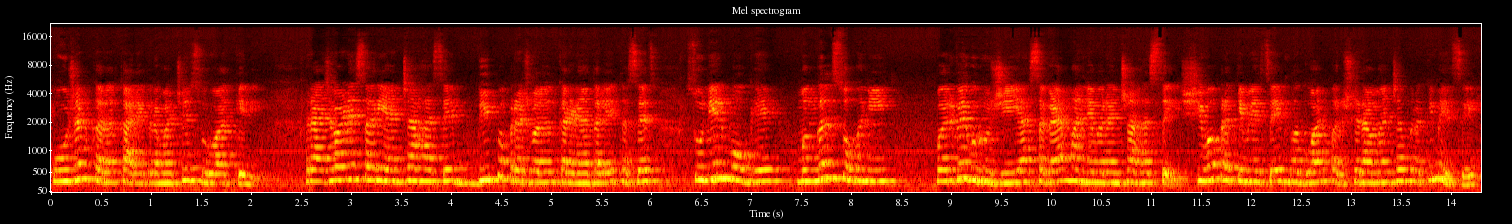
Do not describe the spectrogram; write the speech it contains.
पूजन करत कार्यक्रमाची सुरुवात केली. राजवाडे सर यांच्या हस्ते दीप प्रज्वलन करण्यात आले. तसेच सुनील मोघे मंगल सोहनी बर्वे गुरुजी या सगळ्या मान्यवरांच्या हस्ते शिवप्रतिमेचे भगवान परशुरामांच्या प्रतिमेचे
